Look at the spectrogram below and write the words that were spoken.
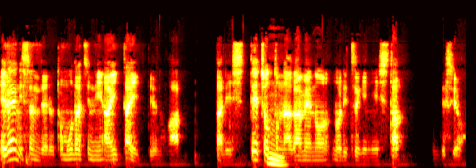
LA に住んでる友達に会いたいっていうのがあったりして、ちょっと長めの乗り継ぎにしたんですよ。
